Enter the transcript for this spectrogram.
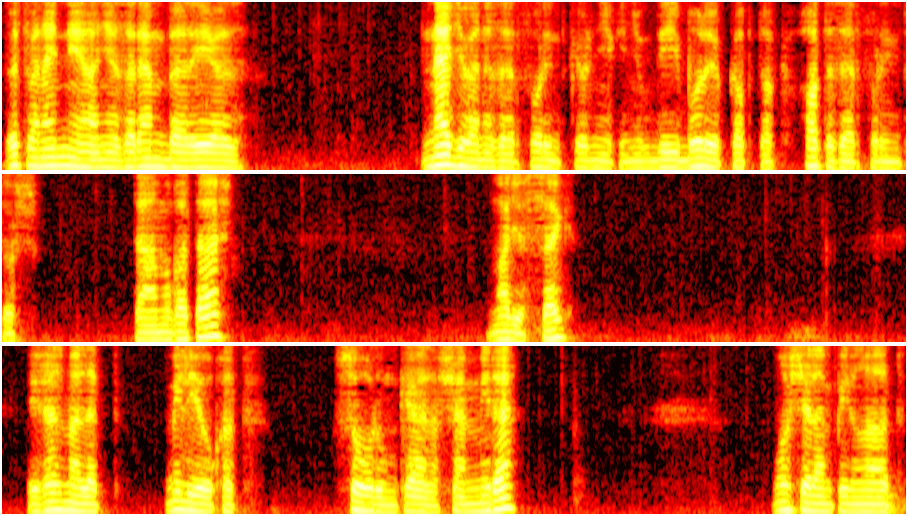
51 néhány ezer ember él 40 ezer forint környéki nyugdíjból, ők kaptak 6 ezer forintos támogatást nagy összeg, és ez mellett milliókat szórunk el a semmire. Most jelen pillanat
